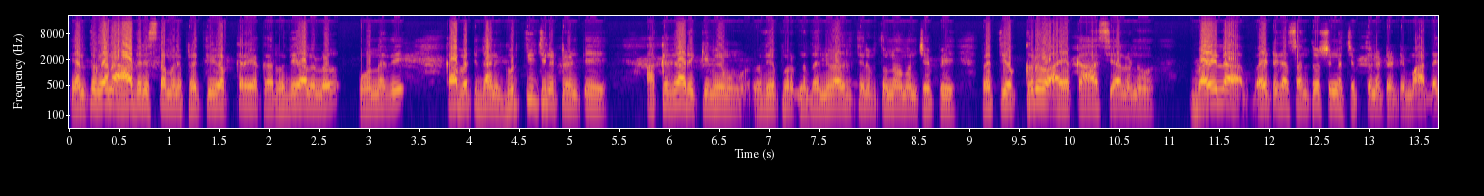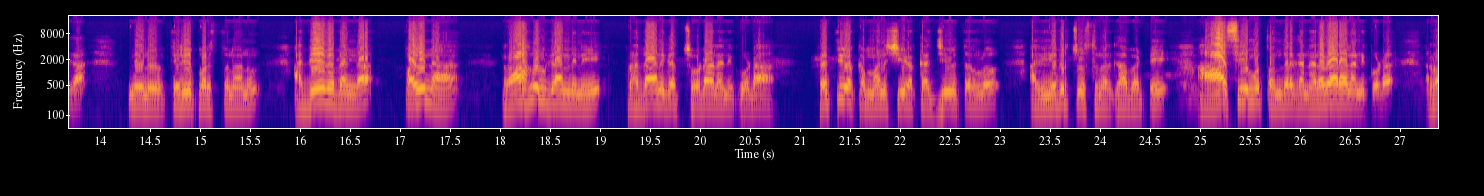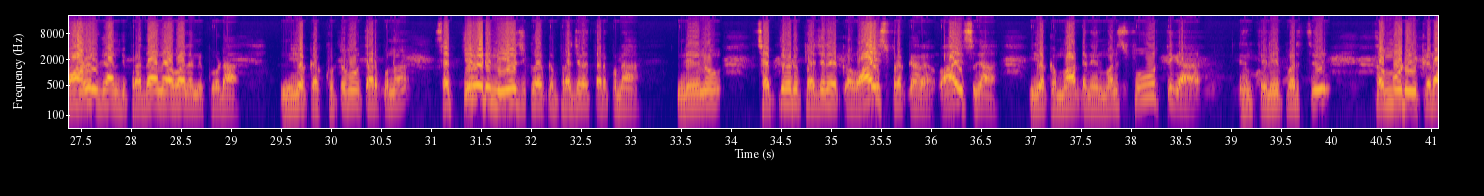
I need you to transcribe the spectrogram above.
ఎంతగానో ఆదరిస్తామని ప్రతి ఒక్కరి యొక్క హృదయాలలో ఉన్నది. కాబట్టి దాన్ని గుర్తించినటువంటి అక్కగారికి మేము హృదయపూర్వక ధన్యవాదాలు తెలుపుతున్నామని చెప్పి ప్రతి ఒక్కరూ ఆ యొక్క ఆశయాలను బయట బయటగా సంతోషంగా చెప్తున్నటువంటి మాటగా నేను తెలియపరుస్తున్నాను. అదేవిధంగా పైన రాహుల్ గాంధీని ప్రధానిగా చూడాలని కూడా ప్రతి ఒక్క మనిషి యొక్క జీవితంలో అది ఎదురు చూస్తున్నారు కాబట్టి ఆ ఆశయము తొందరగా నెరవేరాలని కూడా రాహుల్ గాంధీ ప్రధాని అవ్వాలని కూడా నీ యొక్క కుటుంబం తరపున సత్యవేడి నియోజకవర్గ ప్రజల తరపున నేను సత్యవేడి ప్రజల యొక్క వాయిస్ ప్రకారం వాయిస్గా ఈ యొక్క మాట నేను మనస్ఫూర్తిగా నేను తెలియపరుస్తూ తమ్ముడు ఇక్కడ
